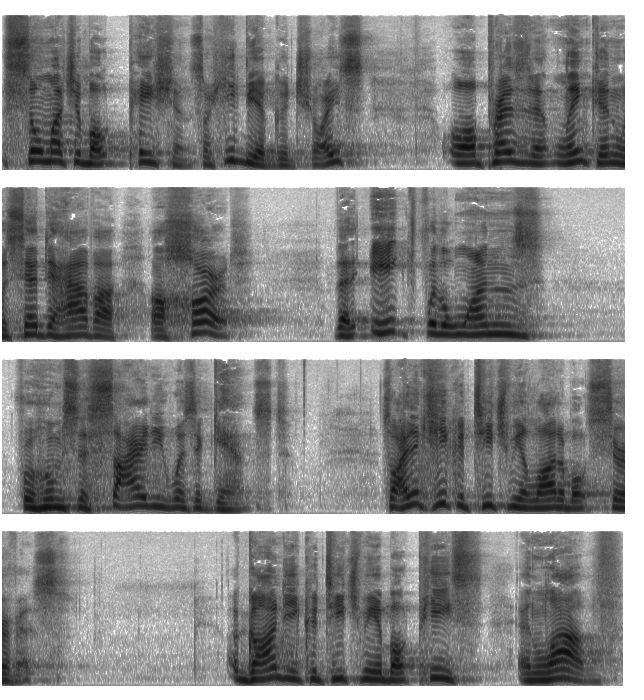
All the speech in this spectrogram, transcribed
so much about patience, so he'd be a good choice. Well, President Lincoln was said to have a, a heart that ached for the ones for whom society was against. So I think he could teach me a lot about service. Gandhi could teach me about peace and love.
